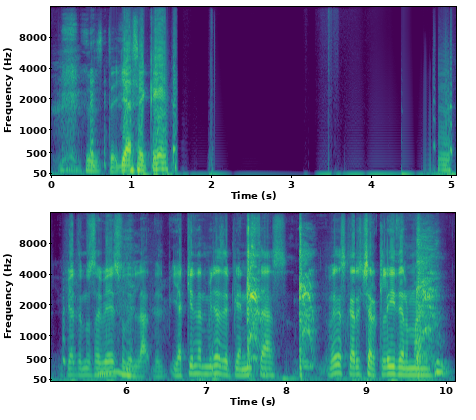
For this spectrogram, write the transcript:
este, ya sé qué. Fíjate, no sabía eso de la... Del, ¿Y a quién admiras de pianistas? Ves que a Richard Clayderman.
